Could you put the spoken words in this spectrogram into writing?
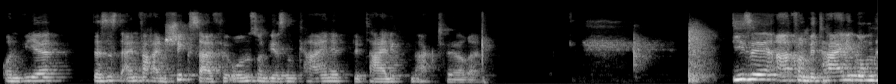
und wir, das ist einfach ein Schicksal für uns und wir sind keine beteiligten Akteure. Diese Art von Beteiligung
